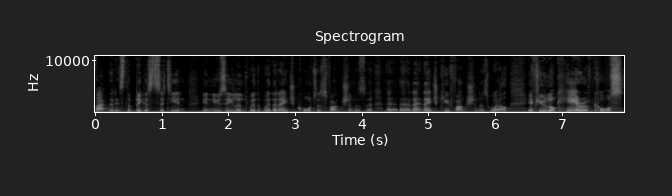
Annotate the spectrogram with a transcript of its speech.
fact that it's the biggest city in, in New Zealand with, with an H quarters function, as a, uh, an HQ function as well. If you look here, of course,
